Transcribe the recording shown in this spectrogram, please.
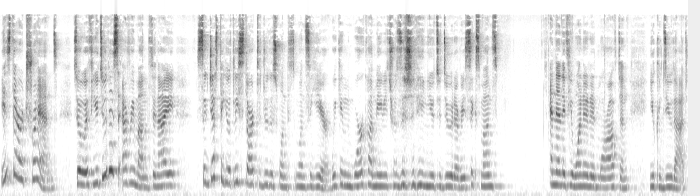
is there a trend? So if you do this every month, and I suggest that you at least start to do this once once a year. We can work on maybe transitioning you to do it every 6 months. And then if you wanted it more often, you could do that.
